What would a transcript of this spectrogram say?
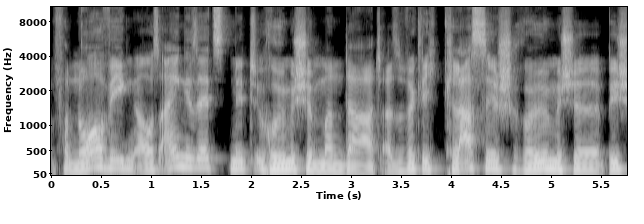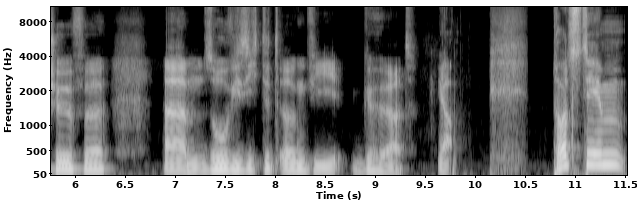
von Norwegen aus eingesetzt mit römischem Mandat. Also wirklich klassisch römische Bischöfe, ähm, so wie sich das irgendwie gehört. Ja. Trotzdem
